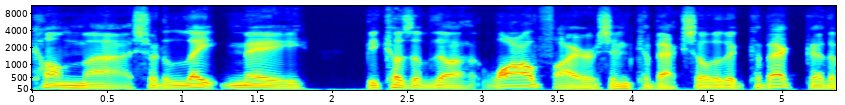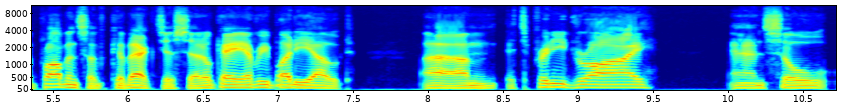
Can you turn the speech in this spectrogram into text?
come uh, sort of late May because of the wildfires in Quebec. So the Quebec, uh, the province of Quebec, just said, okay, everybody out. Um, it's pretty dry, and so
